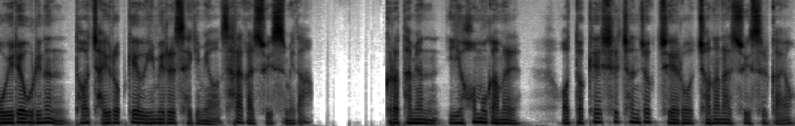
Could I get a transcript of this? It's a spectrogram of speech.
오히려 우리는 더 자유롭게 의미를 새기며 살아갈 수 있습니다. 그렇다면 이 허무감을 어떻게 실천적 지혜로 전환할 수 있을까요?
